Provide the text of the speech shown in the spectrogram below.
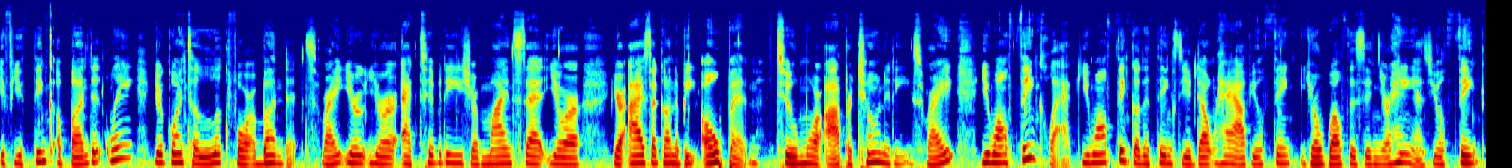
if you think abundantly, you're going to look for abundance, right? Your your activities, your mindset, your your eyes are going to be open to more opportunities, right? You won't think lack. You won't think of the things you don't have. You'll think your wealth is in your hands. You'll think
